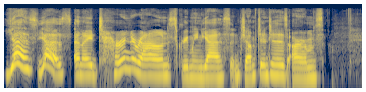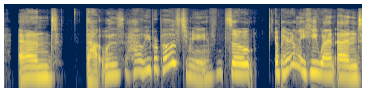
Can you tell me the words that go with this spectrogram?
yes, yes. And I turned around screaming yes and jumped into his arms. And that was how he proposed to me. So apparently he went and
